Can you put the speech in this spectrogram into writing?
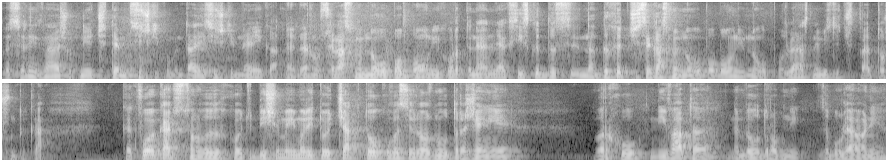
Веселин, знаеш, защото ние четем всички коментари и всички мнения и казват, не, верно, сега сме много по-болни и хората някак си искат да се надъхат, че сега сме много по-болни и много по-зле. Аз не мисля, че това е точно така. Какво е качество на въздух, който дишаме? Има ли той чак толкова сериозно отражение върху нивата на белодробни заболявания?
